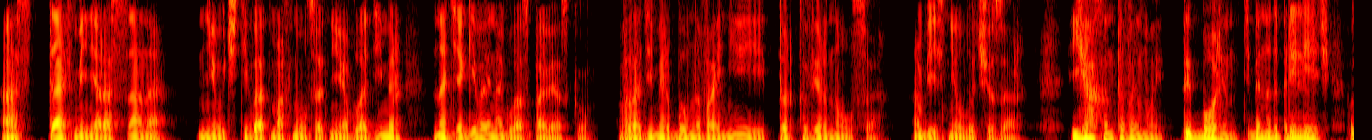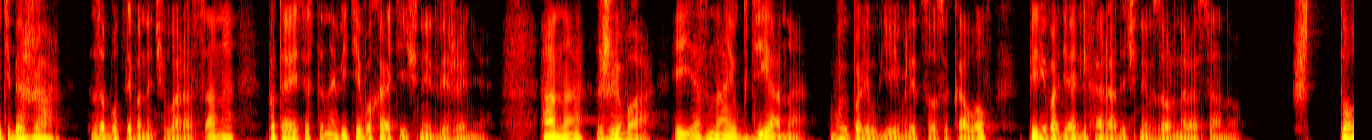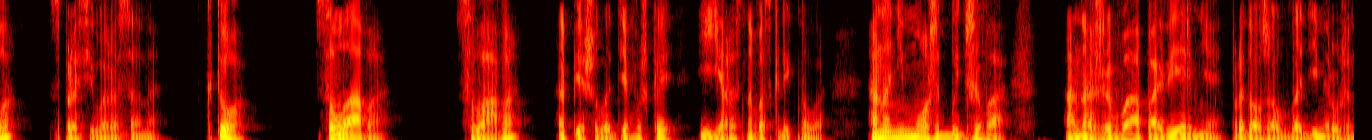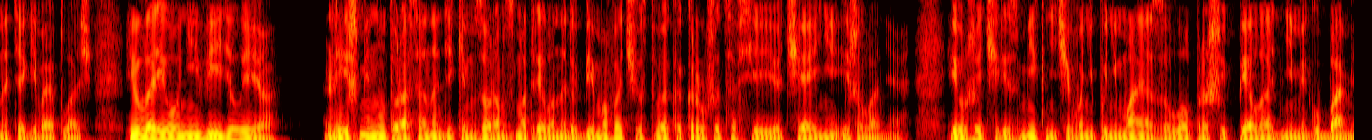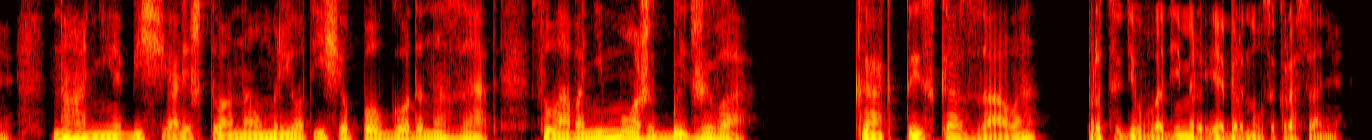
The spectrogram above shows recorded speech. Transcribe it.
«Оставь меня, Рассана!» Неучтиво отмахнулся от нее Владимир, натягивая на глаз повязку. «Владимир был на войне и только вернулся», — объяснил Лучезар. «Яхонтовый мой, ты болен, тебе надо прилечь, у тебя жар. — заботливо начала Рассана, пытаясь остановить его хаотичные движения. «Она жива, и я знаю, где она!» — выпалил ей в лицо Соколов, переводя лихорадочный взор на Рассану. «Что?» — спросила Рассана. «Кто?» «Слава!» «Слава?» — опешила девушка и яростно воскликнула. «Она не может быть жива! «Она жива, поверь мне», — продолжал Владимир, уже натягивая плащ. «Иларионий видел ее. Лишь минуту Росана диким взором смотрела на любимого, чувствуя, как рушатся все ее чаяния и желания. И уже через миг, ничего не понимая, зло прошипело одними губами. «Но они обещали, что она умрет еще полгода назад. Слава не может быть жива!» «Как ты сказала?» — процедил Владимир и обернулся к Росане.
